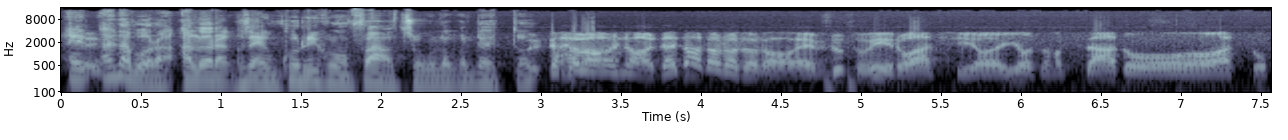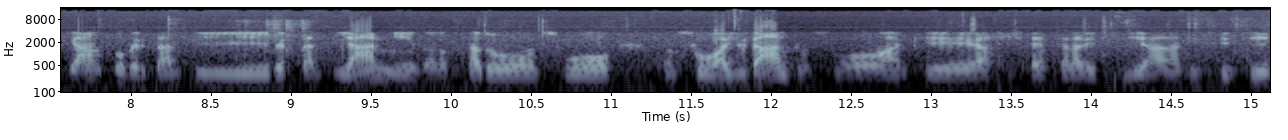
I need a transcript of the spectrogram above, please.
eh, eh, lavora. Allora, cos'è un curriculum falso quello che ho detto? No, no, no, no, no, no, è tutto vero. Anzi, io, io sono stato al suo fianco per tanti, per tanti anni, sono stato un suo, un suo, aiutante, un suo anche assistente alla regia. Sì, sì, sì.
